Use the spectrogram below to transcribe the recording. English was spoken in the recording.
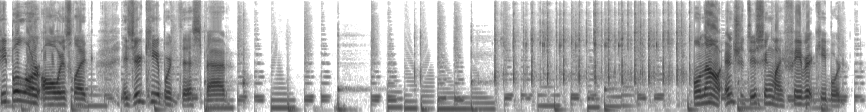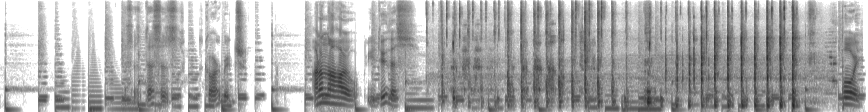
People are always like, is your keyboard this bad? Well now, introducing my favorite keyboard. This is, this is garbage. I don't know how you do this. Boy,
